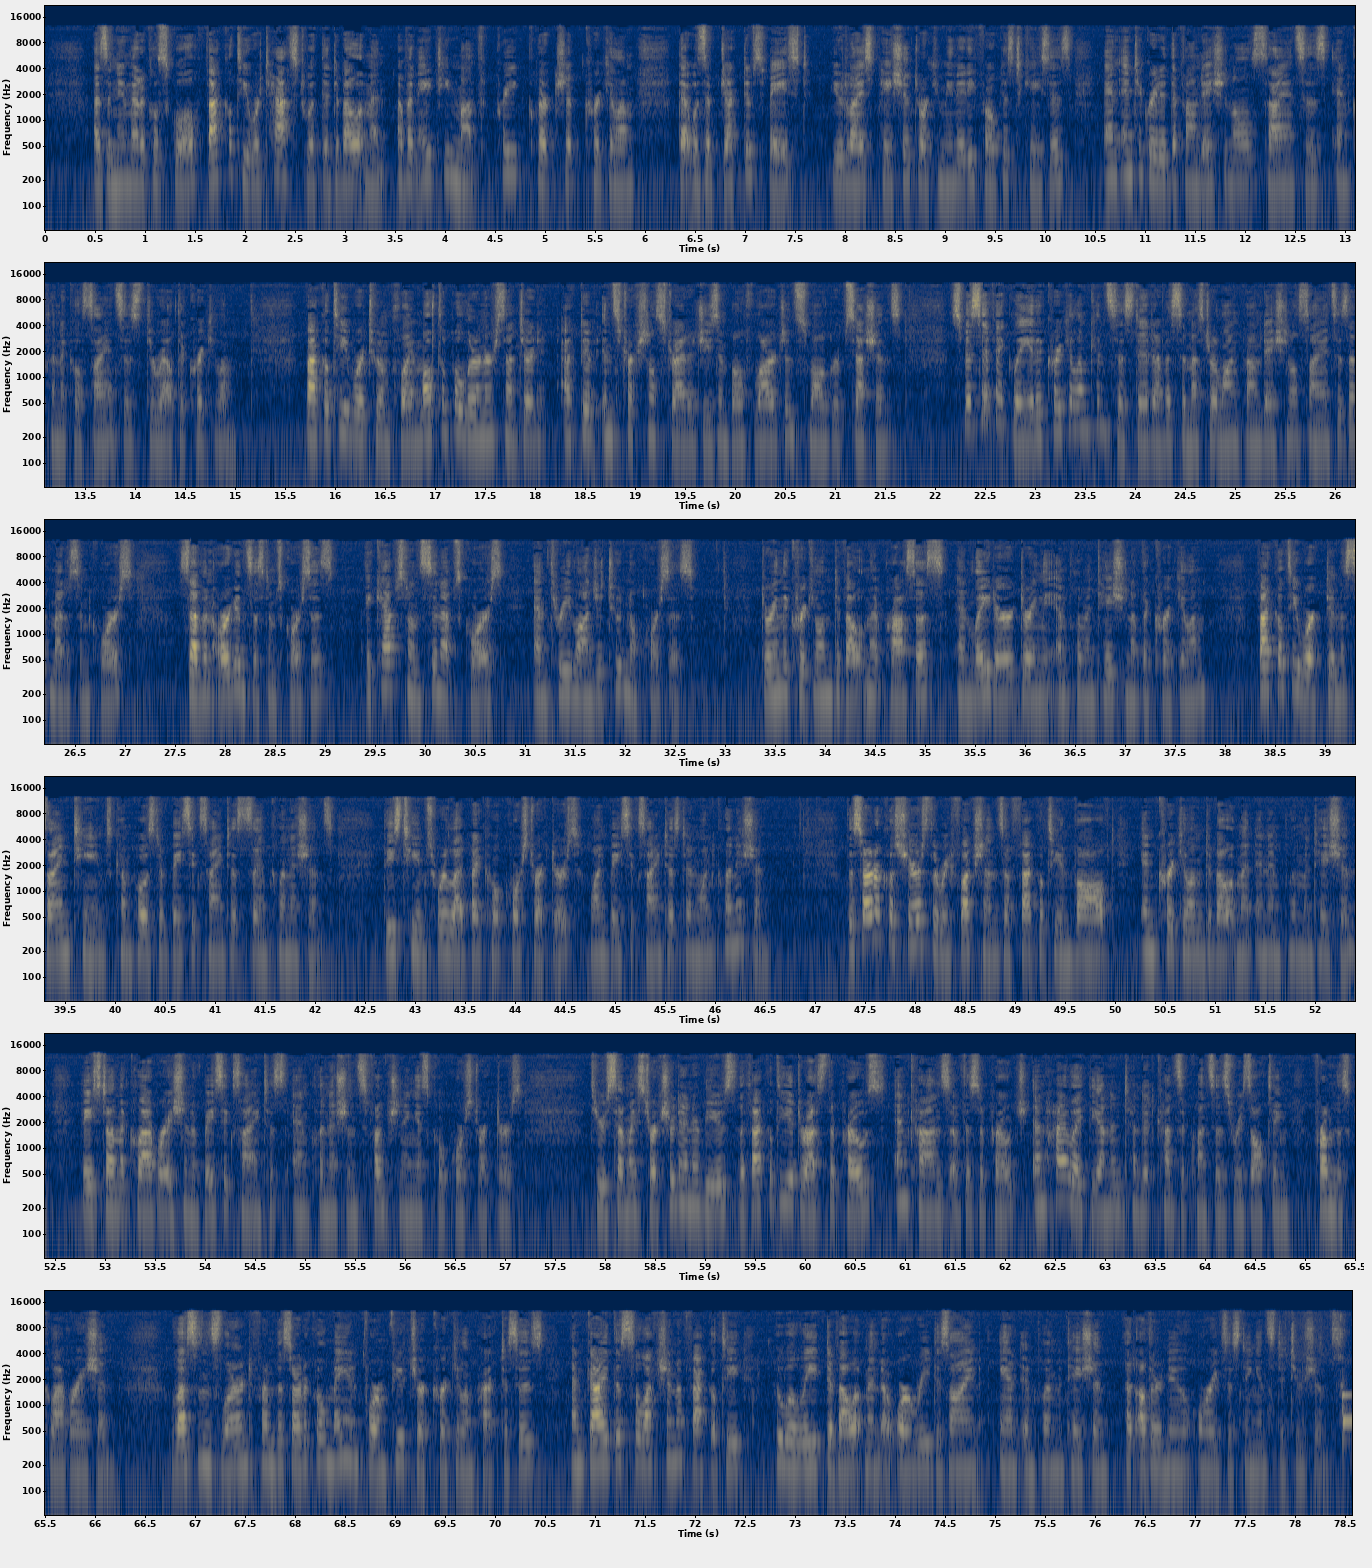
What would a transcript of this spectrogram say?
As a new medical school, faculty were tasked with the development of an 18-month pre-clerkship curriculum that was objectives-based, utilized patient or community-focused cases, and integrated the foundational sciences and clinical sciences throughout the curriculum. Faculty were to employ multiple learner-centered, active instructional strategies in both large and small group sessions. Specifically, the curriculum consisted of a semester-long Foundational Sciences of Medicine course, seven organ systems courses, a capstone synapse course, and three longitudinal courses. During the curriculum development process and later during the implementation of the curriculum, faculty worked in assigned teams composed of basic scientists and clinicians. These teams were led by co-course directors, one basic scientist and one clinician. This article shares the reflections of faculty involved in curriculum development and implementation based on the collaboration of basic scientists and clinicians functioning as co-course directors. Through semi-structured interviews, the faculty address the pros and cons of this approach and highlight the unintended consequences resulting from this collaboration. Lessons learned from this article may inform future curriculum practices and guide the selection of faculty who will lead development or redesign and implementation at other new or existing institutions.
